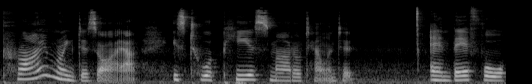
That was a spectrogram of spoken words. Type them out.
primary desire is to appear smart or talented. And therefore,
